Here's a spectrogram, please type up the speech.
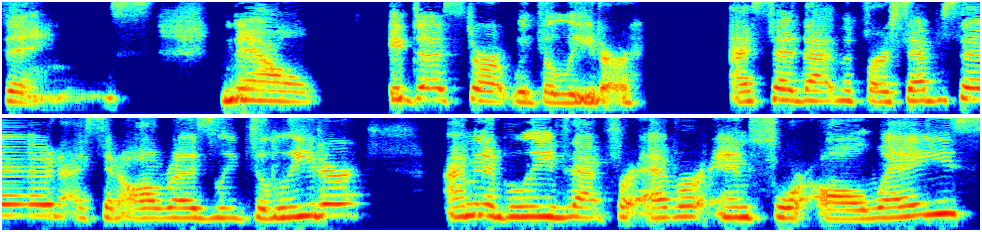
things. Now, it does start with the leader. I said that in the first episode. I said all roads lead to leader. I'm going to believe that forever and for always.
